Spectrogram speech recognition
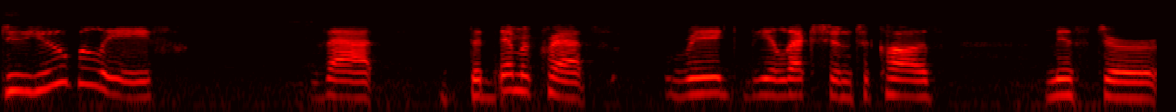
Do you believe that the Democrats rigged the election to cause Mr.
